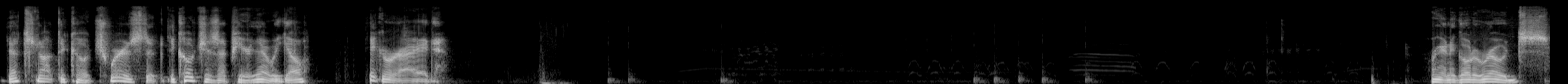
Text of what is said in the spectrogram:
That's not the coach. Where is the the coach is up here? There we go. Take a ride. We're gonna go to Rhodes.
